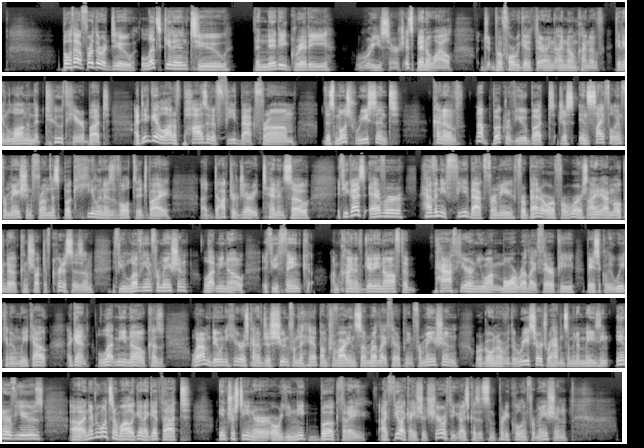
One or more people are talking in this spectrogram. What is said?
But without further ado, let's get into the nitty gritty research. It's been a while before we get it there. And I know I'm kind of getting long in the tooth here, but I did get a lot of positive feedback from this most recent kind of not book review, but just insightful information from this book, Healing is Voltage by uh, Dr. Jerry Tennant. So if you guys ever have any feedback for me, for better or for worse, I, I'm open to constructive criticism. If you love the information, let me know. If you think I'm kind of getting off the path here and you want more red light therapy basically week in and week out, again, let me know because what I'm doing here is kind of just shooting from the hip. I'm providing some red light therapy information. We're going over the research. We're having some amazing interviews. Uh, and every once in a while, again, I get that interesting or, or unique book that I, I feel like I should share with you guys because it's some pretty cool information.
